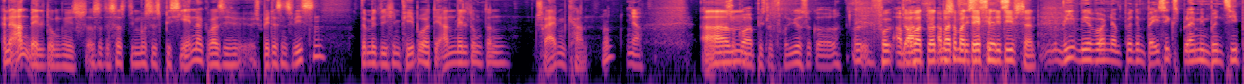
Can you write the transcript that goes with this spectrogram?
eine Anmeldung ist. Also das heißt, ich muss es bis Jänner quasi spätestens wissen, damit ich im Februar die Anmeldung dann schreiben kann. Ne? Ja. Ähm, sogar ein bisschen früher sogar, oder? voll, Aber- aber, dort aber muss man definitiv sein. Wie, wir wollen bei den Basics bleiben im Prinzip,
